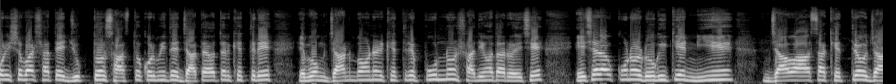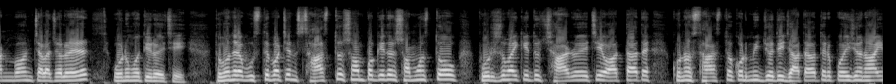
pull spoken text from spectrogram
পরিষেবার সাথে যুক্ত স্বাস্থ্যকর্মীদের যাতায়াতের ক্ষেত্রে এবং যানবাহনের ক্ষেত্রে পূর্ণ স্বাধীনতা রয়েছে। এছাড়াও কোনো রোগীকে নিয়ে যাওয়া আসা ক্ষেত্রেও যানবাহন চলাচলের অনুমতি রয়েছে। তো বন্ধুরা, বুঝতে পারছেন, স্বাস্থ্য সম্পর্কিত সমস্ত পরিষেবায় কিন্তু ছাড় রয়েছে। অর্থাৎ কোনো স্বাস্থ্যকর্মীর যদি যাতায়াতের প্রয়োজন হয়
